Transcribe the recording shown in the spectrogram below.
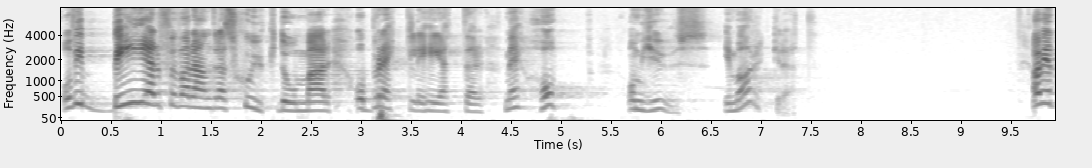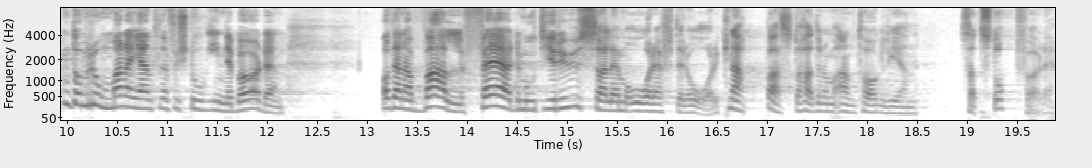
Och vi ber för varandras sjukdomar och bräckligheter med hopp om ljus i mörkret. Jag vet inte om romarna egentligen förstod innebörden av denna vallfärd mot Jerusalem år efter år. Knappast, då hade de antagligen satt stopp för det.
